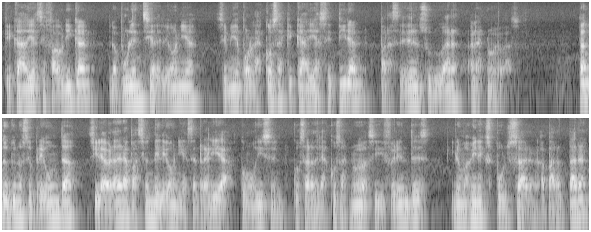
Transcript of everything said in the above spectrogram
que cada día se fabrican, la opulencia de Leonia se mide por las cosas que cada día se tiran para ceder en su lugar a las nuevas. Tanto que uno se pregunta si la verdadera pasión de Leonia es en realidad, como dicen, gozar de las cosas nuevas y diferentes, y no más bien expulsar, apartar,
